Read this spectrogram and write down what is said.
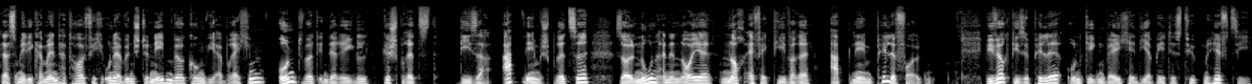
Das Medikament hat häufig unerwünschte Nebenwirkungen wie Erbrechen und wird in der Regel gespritzt. Dieser Abnehmspritze soll nun eine neue, noch effektivere Abnehmpille folgen. Wie wirkt diese Pille und gegen welche Diabetestypen hilft sie?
